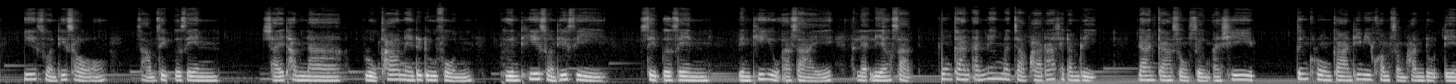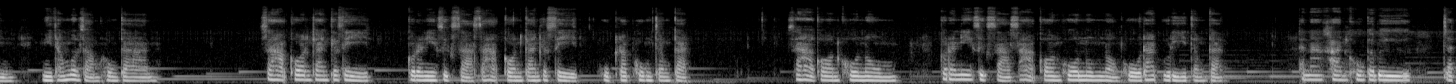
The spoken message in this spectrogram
ำที่ส่วนที่ 2 30%ใช้ทำนาปลูกข้าวในฤดูฝน พื้นที่ส่วนที่ 4 10%เป็นที่อยู่อาศัยและเลี้ยงสัตว์ โครงการอันเนื่องมาจากพระราชดำริ ด้านการส่งเสริมอาชีพ ซึ่งโครงการที่มีความสัมพันธ์โดดเด่นมีทั้งหมด 3 โครงการ สหกรณ์การเกษตร กรณีศึกษาสหกรณ์การเกษตรหุกระพงจำกัด สหกรณ์โคนม กรณีศึกษาสหกรณ์โคนมหนองโพราชบุรีจำกัด ธนาคารโคกระบือ จัด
